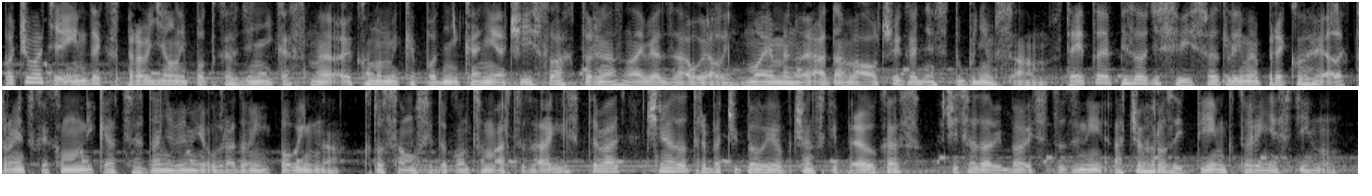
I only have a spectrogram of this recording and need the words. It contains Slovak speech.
Počúvate Index, pravidelný podcast denníka Sme o ekonomike, podnikaní a číslach, ktoré nás najviac zaujali. Moje meno je Adam Valček a dnes tu budem sám. V tejto epizóde si vysvetlíme, pre koho je elektronická komunikácia s daňovými úradmi povinná, kto sa musí do konca marca zaregistrovať, či na to treba čipový občanský preukaz, či sa dá vybaviť z cudziny a čo hrozí tým, ktorí nestihnú.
